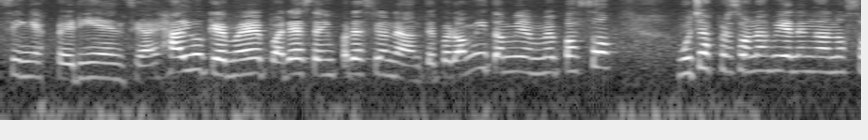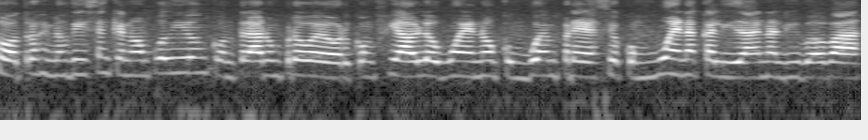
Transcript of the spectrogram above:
sin experiencia, es algo que me parece impresionante, pero a mí también me pasó. Muchas personas vienen a nosotros y nos dicen que no han podido encontrar un proveedor confiable bueno, con buen precio, con buena calidad en Alibaba,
